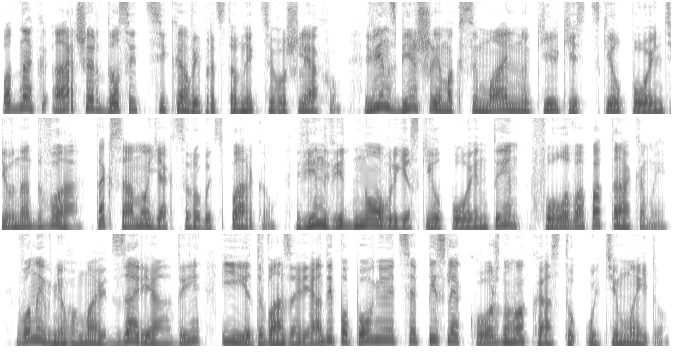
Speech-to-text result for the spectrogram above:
однак Арчер досить цікавий представник цього шляху. Він збільшує максимальну кількість скілпоінтів на 2, так само як це робить Спаркл. Він відновлює скілпоінти фоллоуап атаками. Вони в нього мають заряди, і два заряди поповнюються після кожного касту ультімейту.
